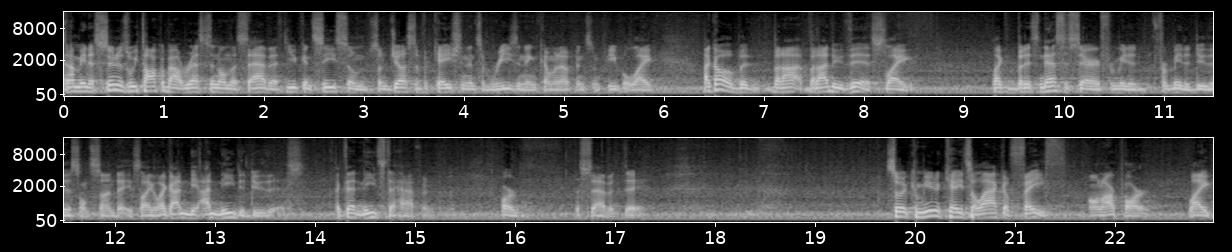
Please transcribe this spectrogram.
and I mean, as soon as we talk about resting on the Sabbath, you can see some, some justification and some reasoning coming up in some people. Like, like oh, but, but, I, but I do this. Like, like but it's necessary for me to for me to do this on sundays. Like like i need, I need to do this. Like that needs to happen. Or the sabbath day. So it communicates a lack of faith on our part. Like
